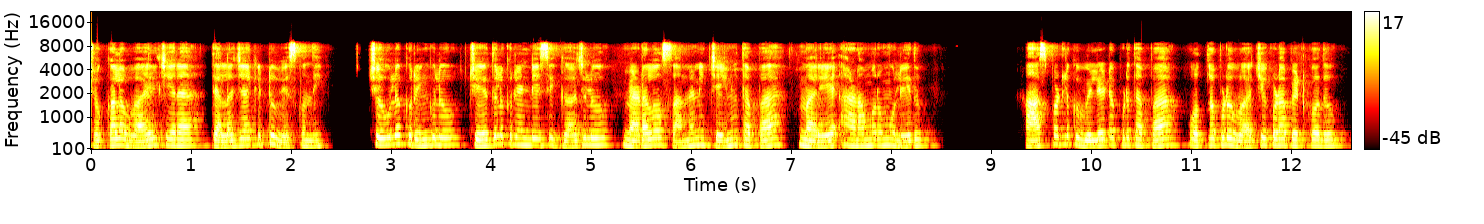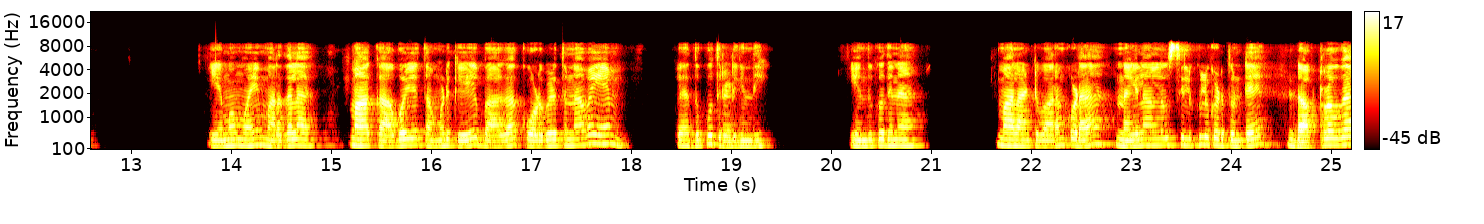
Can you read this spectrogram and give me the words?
చుక్కల వాయిల్ చీర తెల్ల జాకెట్టు వేసుకుంది. చెవులకు రింగులు చేతులకు రెండేసి గాజులు మెడలో సన్నని చైను తప్ప మరే ఆడంబరము లేదు. హాస్పిటల్కు వెళ్ళేటప్పుడు తప్ప ఉత్తప్పుడు వాచి కూడా పెట్టుకోదు. ఏమమ్మాయి మరదల మా కాబోయే తమ్ముడికి బాగా కూడబెడుతున్నావా ఏం? పెద్ద కూతురు అడిగింది ఎందుకొదినా మాలాంటి వారం కూడా నైలాన్లు సిలుకులు కడుతుంటే డాక్టర్ అవుగా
